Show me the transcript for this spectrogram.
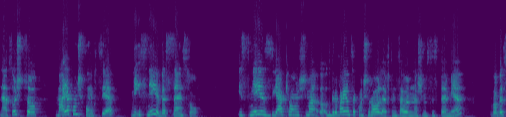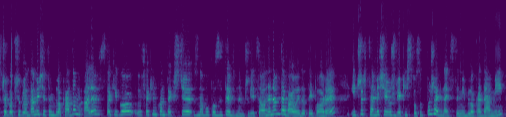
na coś, co ma jakąś funkcję, nie istnieje bez sensu. Istnieje z jakąś, ma, odgrywając jakąś rolę w tym całym naszym systemie, wobec czego przyglądamy się tym blokadom, ale z takiego, w takim kontekście znowu pozytywnym, czyli co one nam dawały do tej pory i czy chcemy się już w jakiś sposób pożegnać z tymi blokadami,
